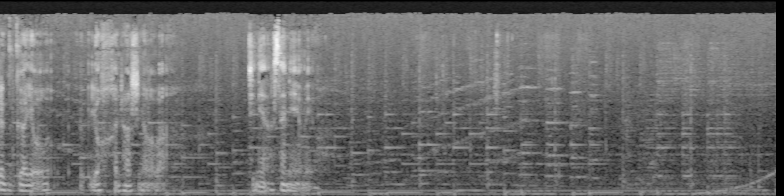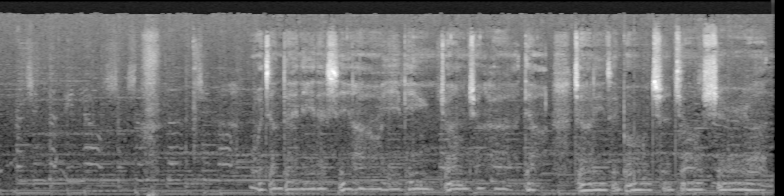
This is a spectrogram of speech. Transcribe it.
这个歌有有很长时间了吧？几年？三年有没有。我将对你的喜好一瓶装全喝掉，这里最不吃就是热闹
